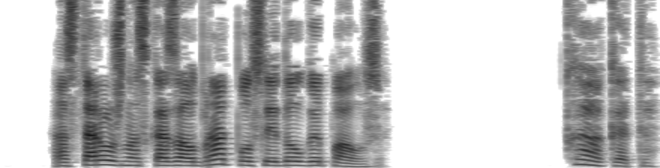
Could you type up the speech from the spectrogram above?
— осторожно сказал брат после долгой паузы. «Как это?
